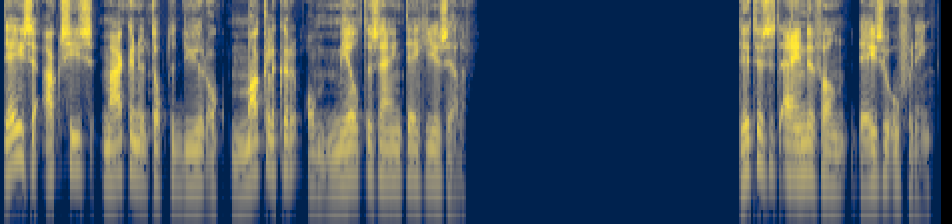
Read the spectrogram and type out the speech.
Deze acties maken het op de duur ook makkelijker om mild te zijn tegen jezelf. Dit is het einde van deze oefening.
